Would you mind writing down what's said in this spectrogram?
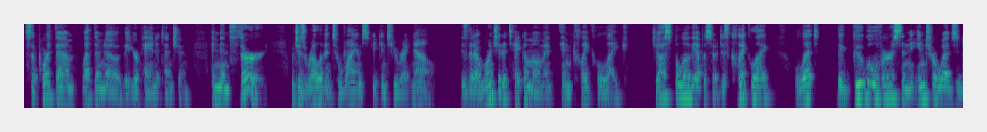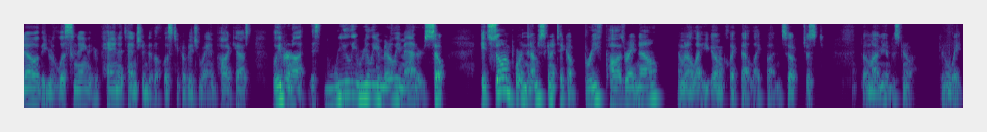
Support them, let them know that you're paying attention. And then, third, which is relevant to why I'm speaking to you right now, is that I want you to take a moment and click like just below the episode. Just click like, let the Google verse and the interwebs know that you're listening, that you're paying attention to the Holistic OBGYN podcast. Believe it or not, this really, really, really matters. So it's so important that I'm just going to take a brief pause right now I'm going to let you go and click that like button. So just don't mind me. I'm just going to going to wait.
